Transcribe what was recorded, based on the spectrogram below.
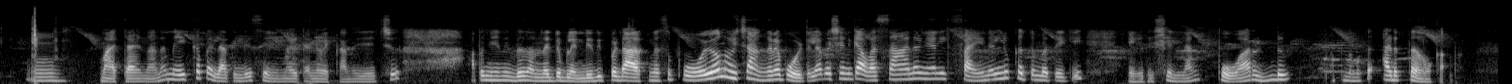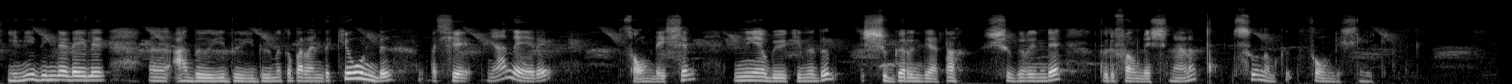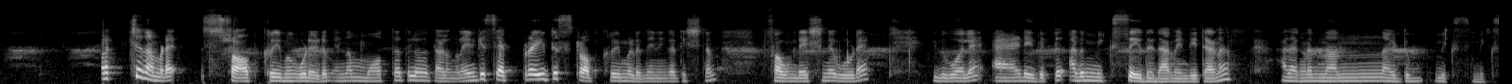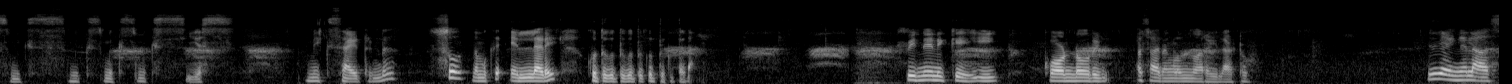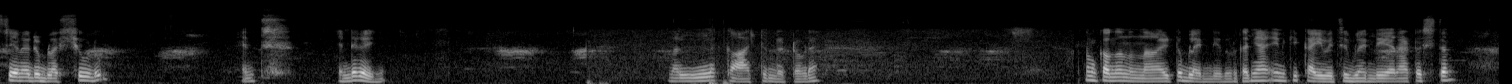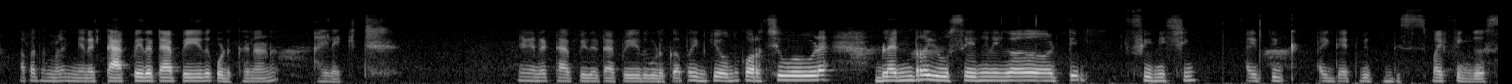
മാറ്റാമെന്നാണ്. മേക്കപ്പ് എല്ലാത്തിന്റെയും സെയിം ആയിട്ട് തന്നെ വെക്കാമെന്ന് വിചാരിച്ചു. അപ്പം ഞാൻ ഇത് തന്നിട്ട് ബ്ലെൻഡ് ചെയ്ത്. ഇപ്പോൾ ഡാർക്ക്നെസ് പോയോ എന്ന് ചോദിച്ചാൽ അങ്ങനെ പോയിട്ടില്ല. പക്ഷെ എനിക്ക് അവസാനം ഞാൻ ഫൈനൽ ലുക്ക് എത്തുമ്പോഴത്തേക്ക് ഏകദേശം എല്ലാം പോവാറുണ്ട്. അപ്പം നമുക്ക് അടുത്ത നോക്കാം. ഇനി ഇതിന്റെ ഇടയിൽ അത് ഇത് ഇത് എന്നൊക്കെ പറഞ്ഞാൽ എന്തൊക്കെയോ ഉണ്ട്. പക്ഷേ ഞാൻ നേരെ ഫൗണ്ടേഷൻ ഇന്ന് ഞാൻ ഉപയോഗിക്കുന്നത് ഷുഗറിന്റെ ആട്ടോ. ഷുഗറിന്റെ ഒരു ഫൗണ്ടേഷനാണ് സോ നമുക്ക് ഫൗണ്ടേഷനിലേക്ക് കുറച്ച് നമ്മുടെ സ്ട്രോപ്പ് ക്രീമും കൂടെ ഇടും. എന്നാൽ മൊത്തത്തിലൊന്ന് തിളങ്ങുള്ളൂ എനിക്ക് സെപ്പറേറ്റ് സ്ട്രോപ്പ് ക്രീം ഇടുന്നതിനെക്കാട്ടി ഇഷ്ടം. ഫൗണ്ടേഷന്റെ കൂടെ ഇതുപോലെ ആഡ് ചെയ്തിട്ട് അത് മിക്സ് ചെയ്തിടാൻ വേണ്ടിയിട്ടാണ്. അതങ്ങനെ നന്നായിട്ട് mix mix mix mix mix mix yes mix ആയിട്ടുണ്ട്. സോ നമുക്ക് എല്ലാടെയും കുത്തു കുത്തു കുത്തു കുത്തു കുത്തിടാം പിന്നെ എനിക്ക് ഈ കോണ്ടോറിങ് ആ സാധനങ്ങളൊന്നും അറിയില്ല കേട്ടോ. ഇത് കഴിഞ്ഞാൽ ലാസ്റ്റ് ഞാനൊരു ബ്ലഷ് ഇടും. എന്റെ കഴിഞ്ഞു നല്ല കാറ്റുണ്ട് കേട്ടോ ഇവിടെ. നമുക്കൊന്ന് നന്നായിട്ട് ബ്ലെൻഡ് ചെയ്ത് കൊടുക്കാം. ഞാൻ എനിക്ക് കൈ വെച്ച് ബ്ലെൻഡ് ചെയ്യാനായിട്ട് ഇഷ്ടം. അപ്പം നമ്മൾ ഇങ്ങനെ ടാപ്പ് ചെയ്ത് ടാപ്പ് ചെയ്ത് കൊടുക്കാനാണ് ഐ ലൈക്ക് ഇറ്റ് ഞാൻ ഇങ്ങനെ ടാപ്പ് ചെയ്ത് ടാപ്പ് ചെയ്ത് കൊടുക്കുക അപ്പോൾ എനിക്ക് ഒന്ന് കുറച്ചുകൂടെ blender use ചെയ്യുന്നതിനെക്കാട്ടി finishing I think I get with this my fingers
